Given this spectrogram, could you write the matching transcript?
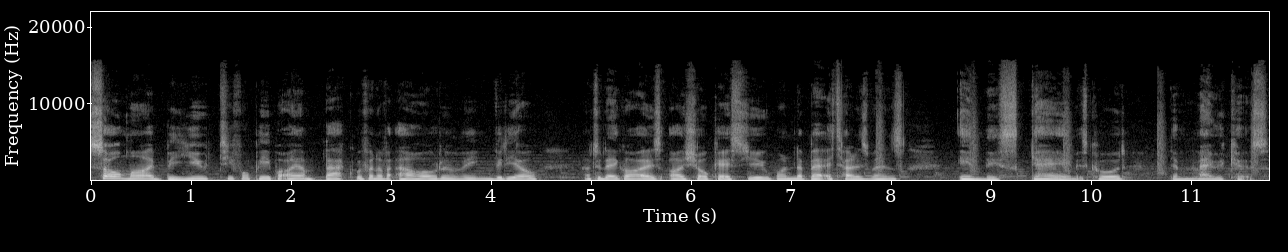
So my beautiful people, I am back with another Elden Ring video and today guys I showcase you one of the better talismans in this game. It's called the Marika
